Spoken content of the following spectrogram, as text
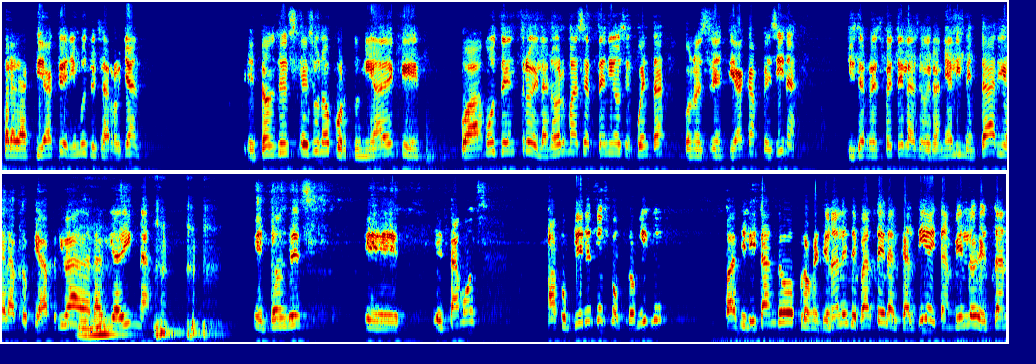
para la actividad que venimos desarrollando. Entonces es una oportunidad de que podamos dentro de la norma ser tenidos en cuenta con nuestra entidad campesina y se respete la soberanía alimentaria, la propiedad privada, la vida digna. Entonces, eh, estamos a cumplir estos compromisos, facilitando profesionales de parte de la alcaldía y también los están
